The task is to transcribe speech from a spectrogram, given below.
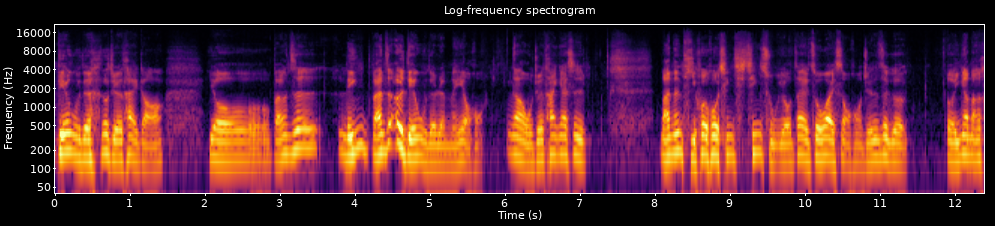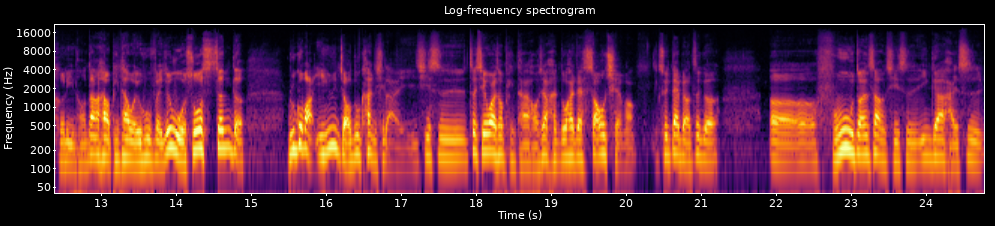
点五的人都觉得太高，有百分之零百分之二点五的人没有哈。那我觉得他应该是。”蛮能体会或清清楚有在做外送，我觉得这个呃应该蛮合理的。当然还有平台维护费，就是我说真的，如果把营运角度看起来，其实这些外送平台好像很多还在烧钱嘛，所以代表这个呃服务端上其实应该还是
